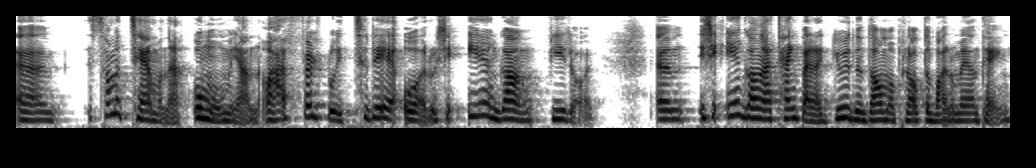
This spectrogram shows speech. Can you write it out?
eh, samme temaene om og om igjen. Og jeg har fulgt henne i tre år, og ikke én gang fire år. Um, ikke engang gang jeg tenkt bare at gud, den dama prater bare om én ting,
